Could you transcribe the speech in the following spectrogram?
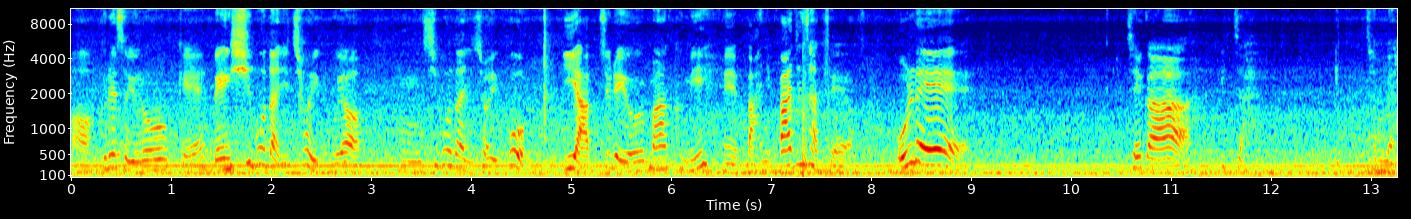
어, 그래서 이렇게 맹 15단이 쳐 있고요. 음, 15단이 쳐 있고 이 앞줄에 요만큼이 예, 많이 빠진 상태예요. 원래 제가 있자 이- 잠깐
